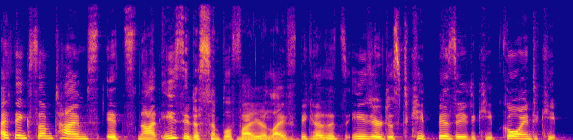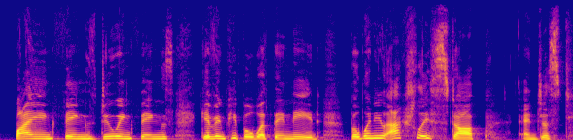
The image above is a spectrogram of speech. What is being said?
I think sometimes it's not easy to simplify mm. your life mm-hmm. because mm-hmm. it's easier just to keep busy, to keep going, to keep buying things, doing things, giving people what they need. But when you actually stop and just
